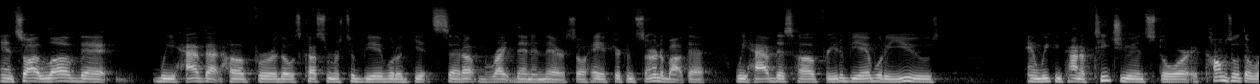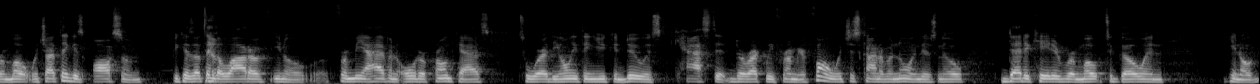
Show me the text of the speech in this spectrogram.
And so I love that we have that hub for those customers to be able to get set up right then and there. So, hey, if you're concerned about that, we have this hub for you to be able to use and we can kind of teach you in store. It comes with a remote, which I think is awesome because I think yep. a lot of, you know, for me, I have an older Chromecast to where the only thing you can do is cast it directly from your phone, which is kind of annoying. There's no dedicated remote to go and, you know,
